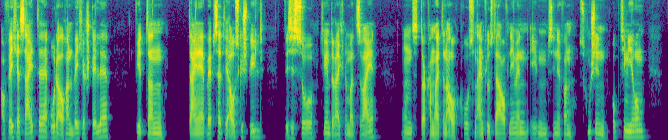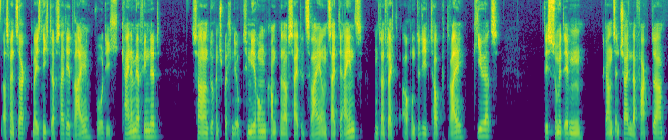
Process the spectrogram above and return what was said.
auf welcher Seite oder auch an welcher Stelle wird dann deine Webseite ausgespielt. Das ist so Themenbereich Nummer zwei. Und da kann man halt dann auch großen Einfluss darauf nehmen, eben im Sinne von Suchmaschinenoptimierung, dass man jetzt sagt, man ist nicht auf Seite 3, wo dich keiner mehr findet, sondern durch entsprechende Optimierung kommt man auf Seite 2 und Seite 1 und dann vielleicht auch unter die Top 3 Keywords. Das ist somit eben ganz entscheidender Faktor,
